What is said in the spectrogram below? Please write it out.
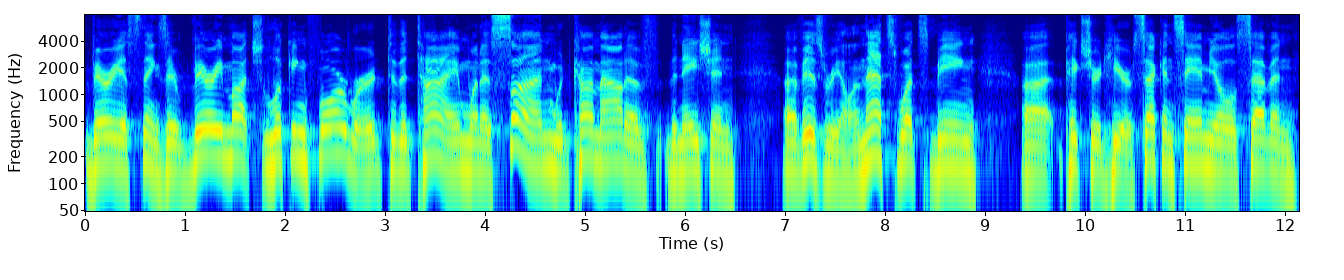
various things. They're very much looking forward to the time when a son would come out of the nation of Israel. And that's what's being uh, pictured here. 2 Samuel 7,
